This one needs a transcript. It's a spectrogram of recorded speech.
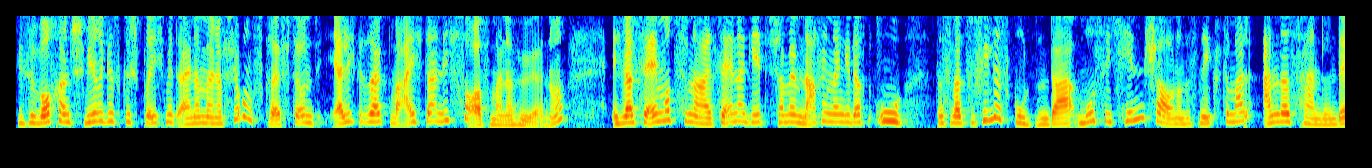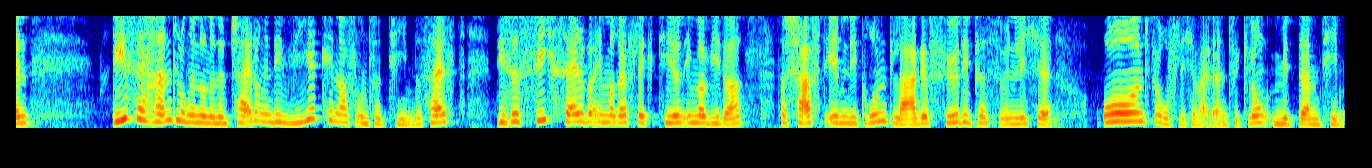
diese Woche ein schwieriges Gespräch mit einer meiner Führungskräfte und ehrlich gesagt war ich da nicht so auf meiner Höhe. Ne? Ich war sehr emotional, sehr energetisch, habe mir im Nachhinein gedacht, uh, das war zu viel des Guten, da muss ich hinschauen und das nächste Mal anders handeln, denn diese Handlungen und Entscheidungen, die wirken auf unser Team. Das heißt, dieses sich selber immer reflektieren, immer wieder, das schafft eben die Grundlage für die persönliche und berufliche Weiterentwicklung mit deinem Team.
